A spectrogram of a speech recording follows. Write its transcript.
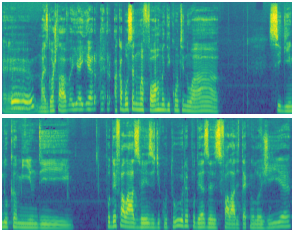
É, uhum. Mas gostava, e aí era, era, acabou sendo uma forma de continuar seguindo o caminho de poder falar às vezes de cultura, poder às vezes falar de tecnologia,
